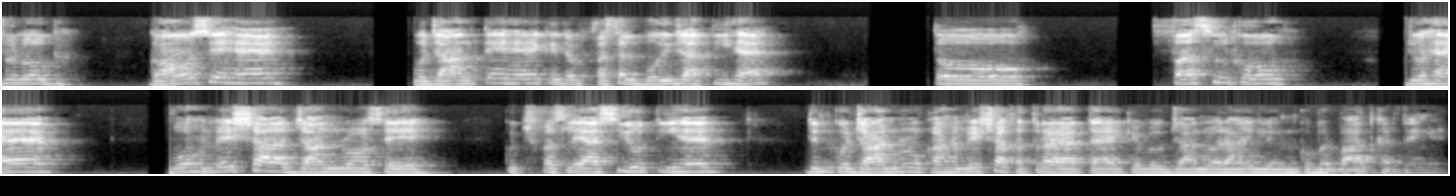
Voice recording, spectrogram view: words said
जो लोग गाँव से हैं, वो जानते हैं कि जब फ़सल बोई जाती है तो फ़सल को जो है वो हमेशा जानवरों से कुछ फ़सलें ऐसी होती हैं जिनको जानवरों का हमेशा खतरा रहता है कि वो जानवर आएँगे और उनको बर्बाद कर देंगे।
